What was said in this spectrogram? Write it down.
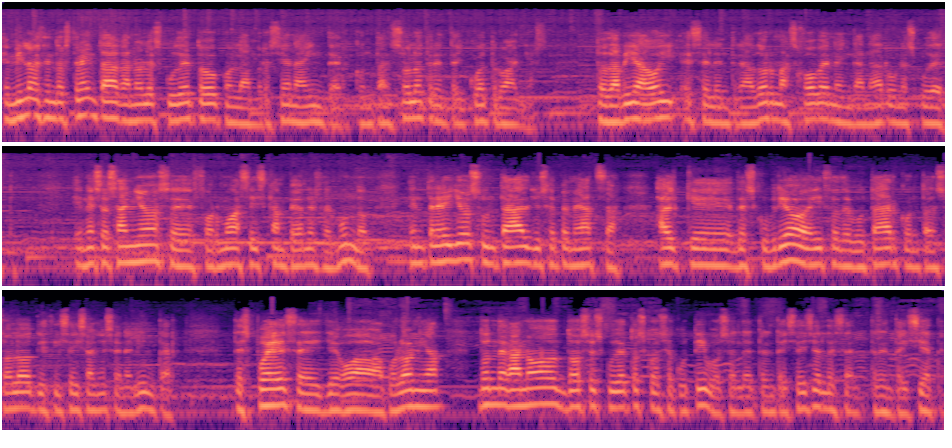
En 1930 ganó el Scudetto con la Ambrosiana Inter, con tan solo 34 años. Todavía hoy es el entrenador más joven en ganar un Scudetto. En esos años formó a seis campeones del mundo, entre ellos un tal Giuseppe Meazza, al que descubrió e hizo debutar con tan solo 16 años en el Inter. Después eh, llegó a Bolonia, donde ganó dos escudetos consecutivos, el de 36 y el de 37.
